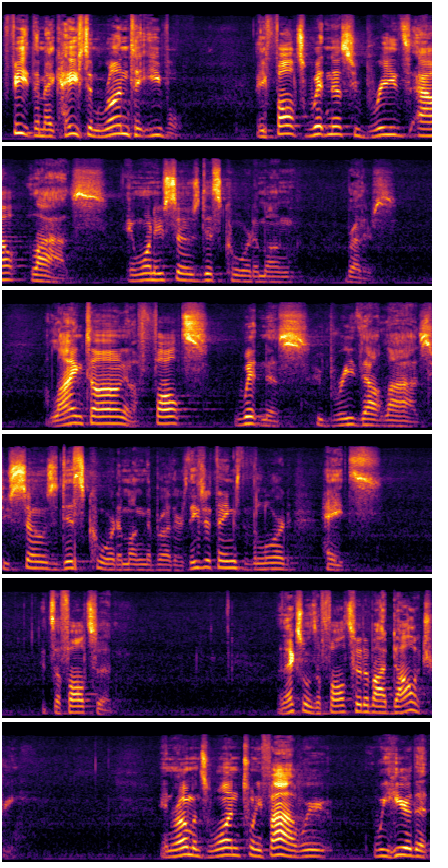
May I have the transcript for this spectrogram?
feet that make haste and run to evil, a false witness who breathes out lies, and one who sows discord among brothers. A lying tongue and a false witness who breathes out lies, who sows discord among the brothers. These are things that the Lord hates. It's a falsehood. The next one's a falsehood of idolatry. In Romans 1:25, we we hear that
